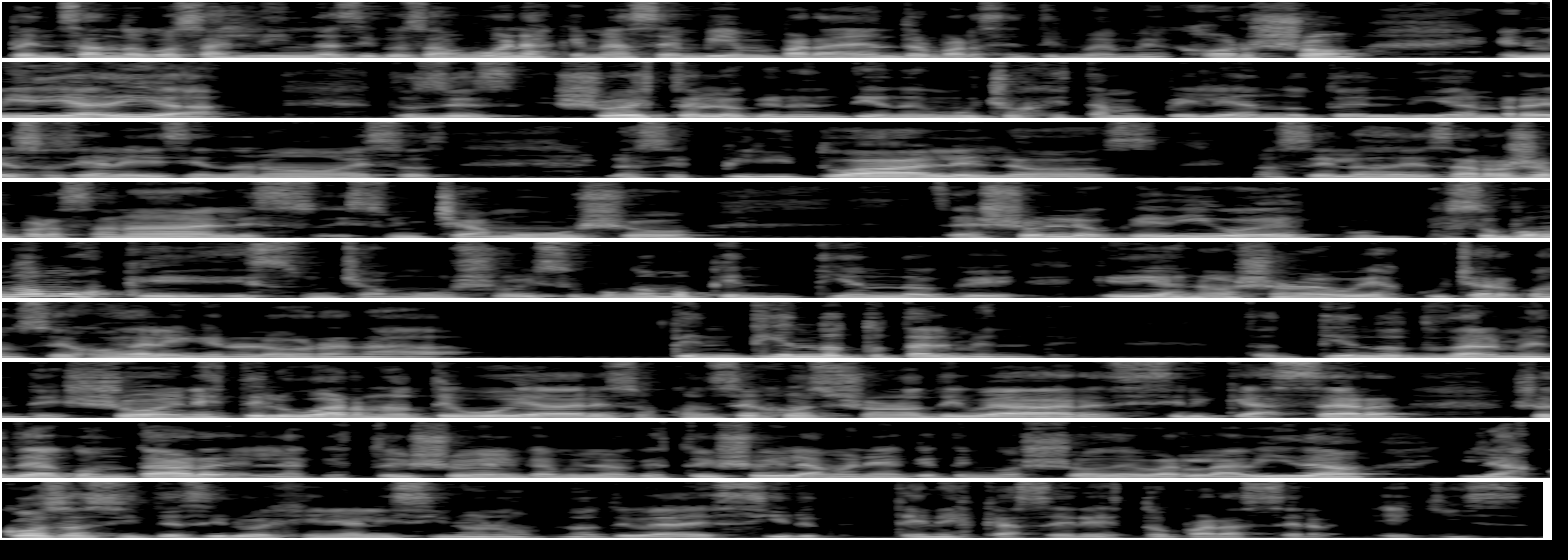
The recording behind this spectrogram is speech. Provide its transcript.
pensando cosas lindas y cosas buenas que me hacen bien para adentro, para sentirme mejor yo en mi día a día. Entonces, yo esto es lo que no entiendo. Hay muchos que están peleando todo el día en redes sociales diciendo, no, esos, los espirituales, los, no sé, los de desarrollo personal, es, un chamullo. O sea, yo lo que digo es, supongamos que es un chamullo y supongamos que entiendo que, que digas, no, yo no voy a escuchar consejos de alguien que no logra nada. Te entiendo totalmente Te entiendo totalmente. Yo en este lugar no te voy a dar esos consejos, yo no te voy a decir qué hacer, yo te voy a contar en la que estoy yo, en el camino en el que estoy yo y la manera que tengo yo de ver la vida y las cosas, si te sirve genial y si no, no. No te voy a decir tenés que hacer esto para hacer X.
